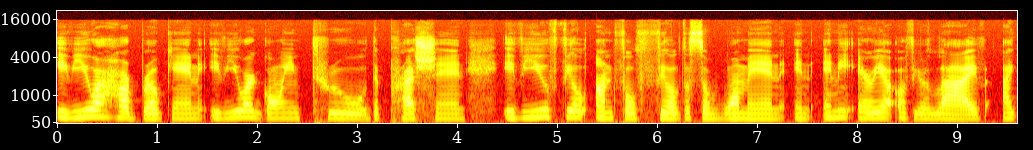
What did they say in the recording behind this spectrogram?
if you are heartbroken, if you are going through depression, if you feel unfulfilled as a woman in any area of your life, I,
